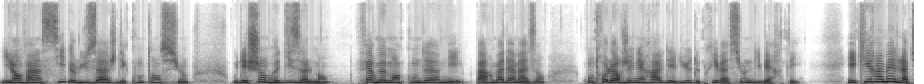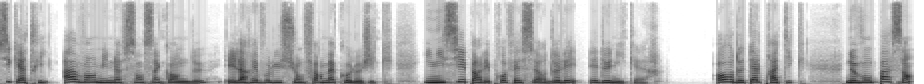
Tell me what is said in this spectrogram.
Il en va ainsi de l'usage des contentions ou des chambres d'isolement, fermement condamnées par Madame Azan, contrôleur général des lieux de privation de liberté, et qui ramène la psychiatrie avant 1952 et la révolution pharmacologique initiée par les professeurs Delay et de Nicker. Or, de telles pratiques ne vont pas sans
